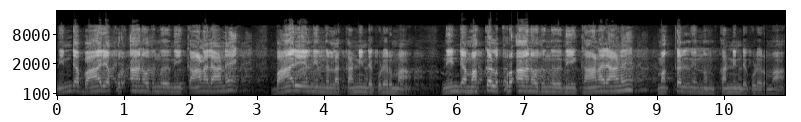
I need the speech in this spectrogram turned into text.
നിന്റെ ഭാര്യ ഖുർആൻ ഓതുന്നത് നീ കാണലാണ്. ഭാര്യയിൽ നിന്നുള്ള കണ്ണിന്റെ കുളിർമ. നിന്റെ മക്കൾ ഖുർആൻ ഓതുന്നത് നീ കാണലാണ്. മക്കളിൽ നിന്നും കണ്ണിന്റെ കുളിർമ.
